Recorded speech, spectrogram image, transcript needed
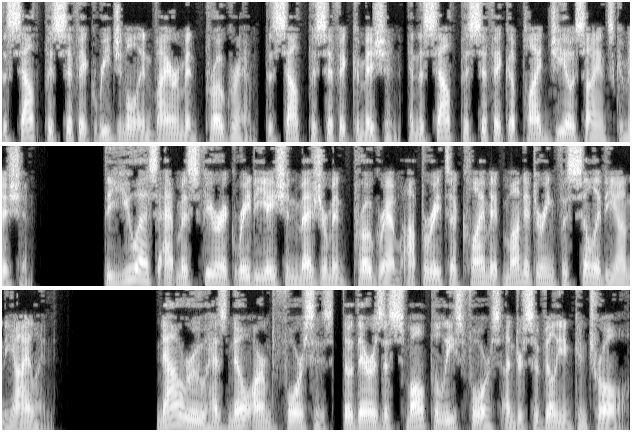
the South Pacific Regional Environment Program, the South Pacific Commission, and the South Pacific Applied Geoscience Commission. The U.S. Atmospheric Radiation Measurement Program operates a climate monitoring facility on the island. Nauru has no armed forces, though there is a small police force under civilian control.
